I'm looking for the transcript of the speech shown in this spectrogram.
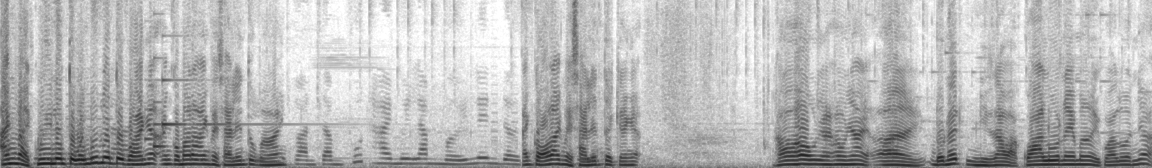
anh phải quy liên tục anh đút liên tục vào anh ạ anh có mana anh phải xài liên tục vào anh. Toàn tầm phút 25 mới lên The anh có anh phải xài liên tịch anh ạ. Không không nha không nha. Ơi donate nhìn sao à qua luôn em ơi qua luôn nhá.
